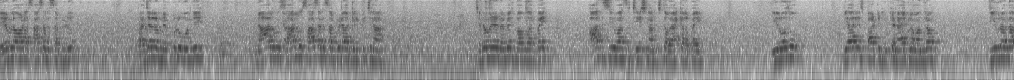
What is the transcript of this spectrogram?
వేములవాడ శాసనసభ్యుడు ప్రజల మెప్పులు పొంది నాలుగు సార్లు శాసనసభ్యుడా గెలిపించిన చిన్నమైన రమేష్ బాబు గారిపై ఆది శ్రీనివాస్ చేసిన అనుచిత వ్యాఖ్యలపై ఈరోజు టీఆర్ఎస్ పార్టీ ముఖ్య నాయకులం అందరం తీవ్రంగా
